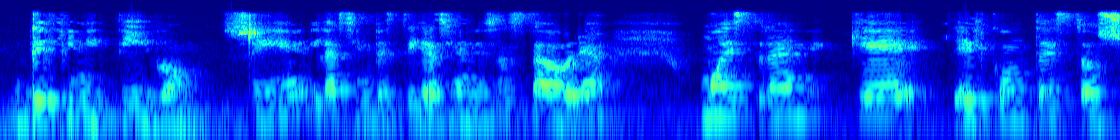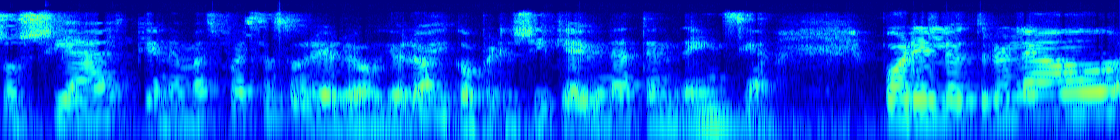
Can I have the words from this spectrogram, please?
definitivo, ¿sí? Las investigaciones hasta ahora muestran que el contexto social tiene más fuerza sobre lo biológico, pero sí que hay una tendencia. Por el otro lado,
